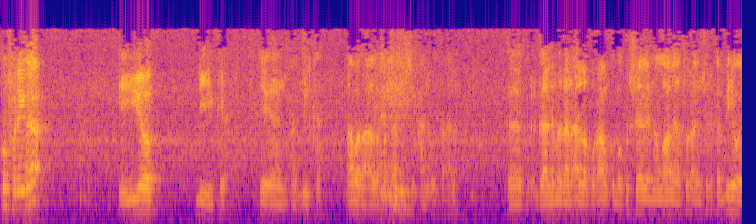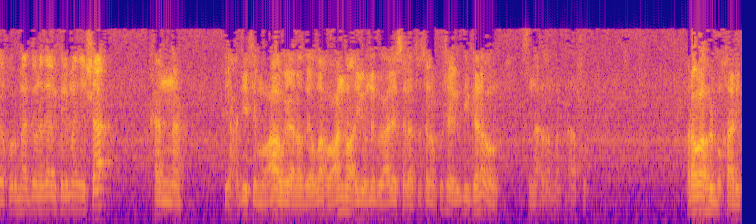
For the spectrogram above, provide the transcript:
Kufriga iyo dhiigga. Iyagan dilka? Labada alla ma dhaafin subxaana wa tacaala gaalnimadana alla qur'aankuba ku sheegay in allaha la yakfur an yushrika bihi wayakfur maa duuna dalika liman yashaa kanna fii xadiidi mucaawiya radia allahu canhu ayuu nebigu alayh الsalaatu wasalaam ku sheegay dhiiggana oo isna alla ma dhaafo. Rawaahu lbukhaariy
